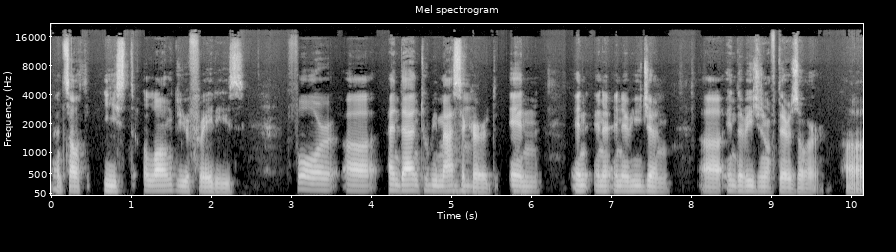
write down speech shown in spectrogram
and southeast along the Euphrates for uh, and then to be mm-hmm. massacred mm-hmm. in in in a, in a region uh, in the region of Deir ez-Zor. Uh,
